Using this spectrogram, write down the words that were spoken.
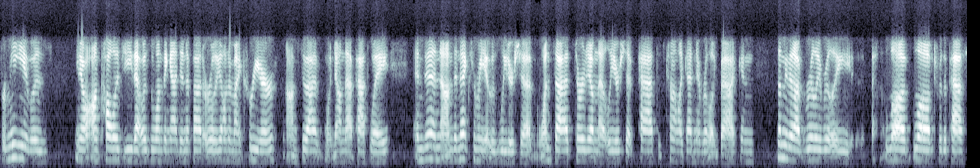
For me, it was you know oncology. That was the one thing I identified early on in my career. Um, so I went down that pathway. And then um, the next for me, it was leadership. Once I started on that leadership path, it's kind of like I never looked back, and something that I've really, really loved loved for the past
